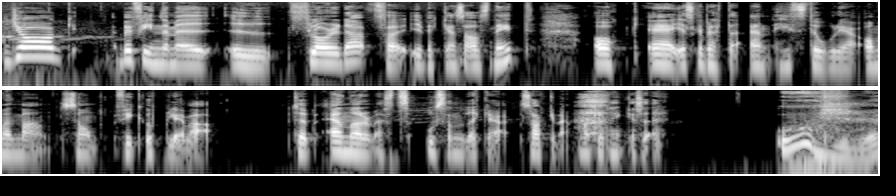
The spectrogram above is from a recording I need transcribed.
Jag befinner mig i Florida för, i veckans avsnitt och eh, jag ska berätta en historia om en man som fick uppleva typ en av de mest osannolika sakerna man kan tänka sig. Oh.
